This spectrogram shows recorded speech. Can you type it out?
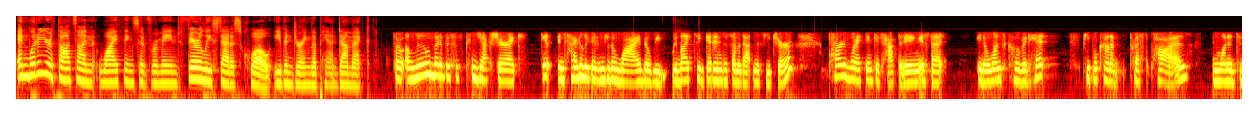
And what are your thoughts on why things have remained fairly status quo even during the pandemic? So, a little bit of this is conjecture. I can't entirely get into the why, though we'd, we'd like to get into some of that in the future. Part of what I think is happening is that, you know, once COVID hit, people kind of pressed pause and wanted to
